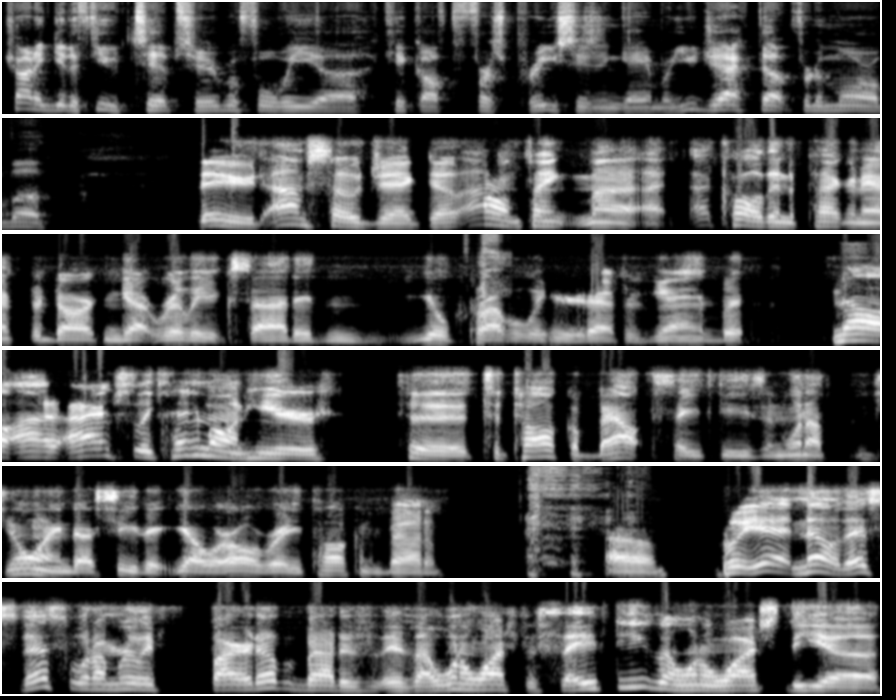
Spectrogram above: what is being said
trying to get a few tips here before we uh, kick off the first preseason game. Are you jacked up for tomorrow, bub? Dude, I'm so jacked up. I don't think my I, I called into Packing After Dark and got really excited, and you'll probably hear it after the game. But no, I, I actually came on here to to talk about safeties, and when I joined, I see that y'all were already talking about them. um, but yeah, no, that's that's what I'm really fired up about is, is I want to watch the safeties. I want to watch the uh,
